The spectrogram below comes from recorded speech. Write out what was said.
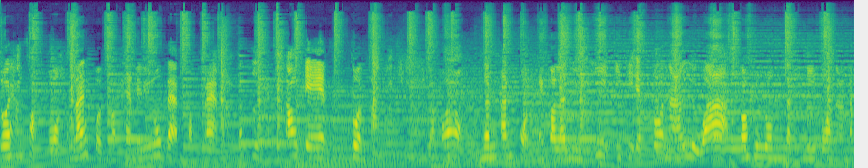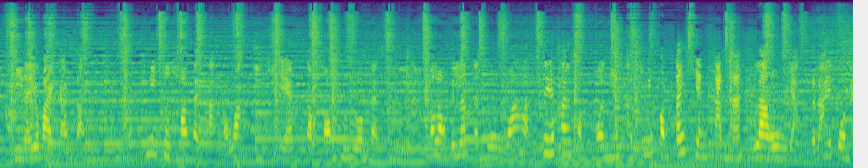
โดยทั้งสองตัวค่ะได้ผลตอบแทนในรูปแบบสองแบบก็คือ capital gain ส่วนต่างราคาแล้วก็เงินปันผลในกรณีที่ ETF ตัวนั้น หรือว่ากองทุนรวมดัชนีตัวนั้นนะคะมีนโยบายการจ่ายเงินปันผลนี่คือข้อแตกต่างระหว่าง ETF กับกองทุนรวมดัชนีนะก็ลองไปเลือกกันดูว่าผลิตภัณฑ์สองตัวนี้ค่ะที่มีความใกล้เคียงกันนะ เราอยากจะได้ตัวไหน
